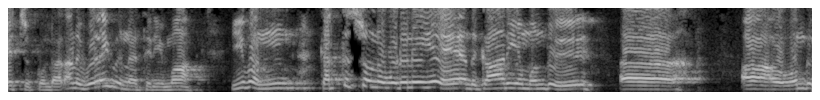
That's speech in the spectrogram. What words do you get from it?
ஏற்றுக்கொண்டார். ஆனா விளைவு என்ன தெரியுமா? இவன் கத்து சொன்ன உடனேயே அந்த காரியம் வந்து வந்து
